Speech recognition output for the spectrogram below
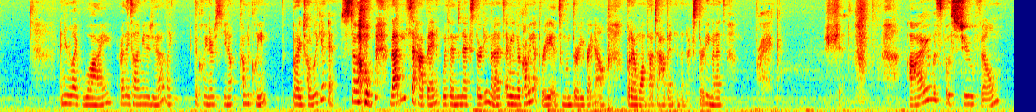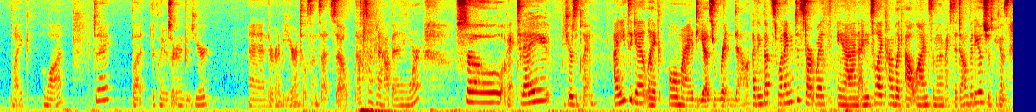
And you were like, why are they telling me to do that? Like the cleaners, you know, come to clean. But I totally get it. So that needs to happen within the next 30 minutes. I mean, they're coming at 3. It's 1.30 right now. But I want that to happen in the next 30 minutes. Frick. Shit. I was supposed to film like a lot today, but the cleaners are going to be here and they're going to be here until sunset. So that's not going to happen anymore. So, okay, today, here's the plan. I need to get like all my ideas written down. I think that's what I need to start with, and I need to like kind of like outline some of my sit down videos just because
